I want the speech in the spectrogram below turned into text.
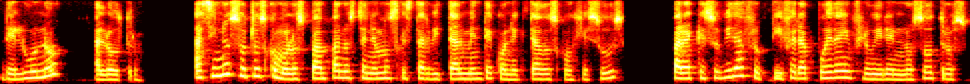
del uno al otro. Así nosotros como los pámpanos tenemos que estar vitalmente conectados con Jesús para que su vida fructífera pueda influir en nosotros.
